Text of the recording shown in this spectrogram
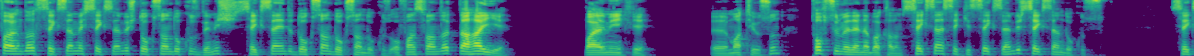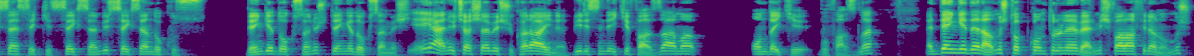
farkındalık 85-85-99 demiş. 87-90-99. Ofansif farkındalık daha iyi. Bayern Münihli e, Matthäus'un. Top sürmelerine bakalım. 88-81-89. 88-81-89. Denge 93, denge 95. E yani 3 aşağı 5 yukarı aynı. Birisinde 2 fazla ama onda 2 bu fazla. Yani dengeden almış, top kontrolüne vermiş falan filan olmuş.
